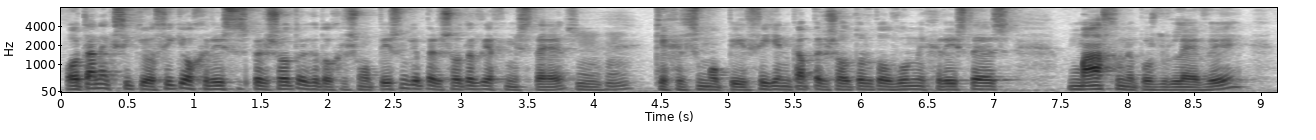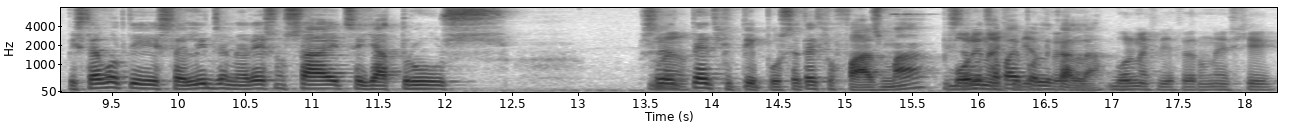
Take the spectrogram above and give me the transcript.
Όταν εξοικειωθεί και ο χρήστης περισσότερο και το χρησιμοποιήσουν και περισσότεροι διαφημιστές και χρησιμοποιηθεί γενικά περισσότερο, το δουν οι χρήστες, μάθουν πώς δουλεύει. Πιστεύω ότι σε lead generation sites, σε γιατρούς, σε τέτοιου τύπου, σε τέτοιο φάσμα, πιστεύω ότι θα πάει πολύ ενδιαφέρον. καλά. Μπορεί να έχει ενδιαφέρον, ναι, ισχύει.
